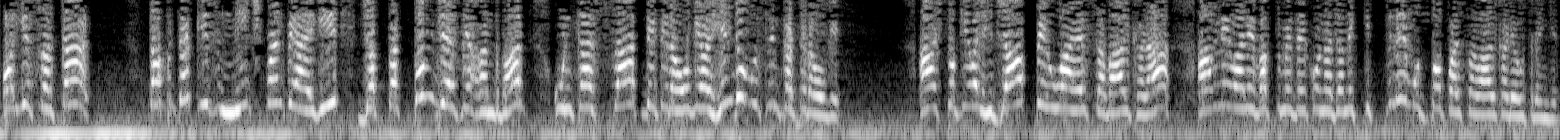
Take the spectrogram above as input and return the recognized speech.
और ये सरकार तब तक इस नीचपन पे आएगी जब तक तुम जैसे अंधभक्त उनका साथ देते रहोगे और हिंदू मुस्लिम करते रहोगे। आज तो केवल हिजाब पे हुआ है सवाल खड़ा। आने वाले वक्त में देखो न जाने कितने मुद्दों पर सवाल खड़े उतरेंगे।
